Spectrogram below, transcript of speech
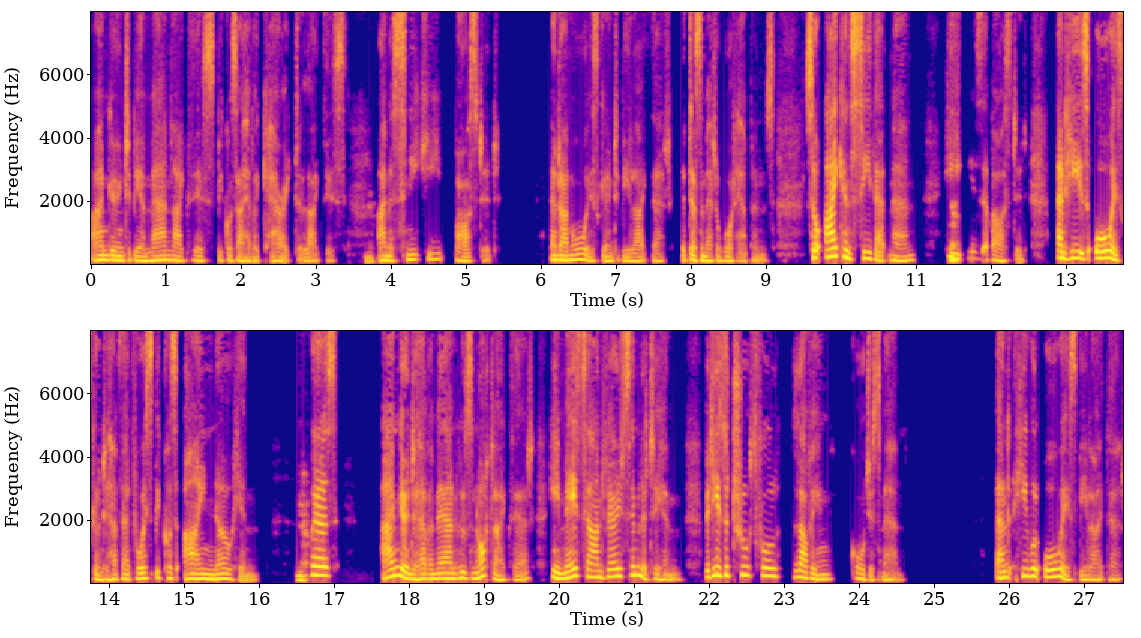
I'm going to be a man like this because I have a character like this. Yeah. I'm a sneaky bastard. And I'm always going to be like that. It doesn't matter what happens. So I can see that man. He yeah. is a bastard. And he is always going to have that voice because I know him. Yeah. Whereas I'm going to have a man who's not like that. He may sound very similar to him, but he's a truthful, loving, gorgeous man. And he will always be like that.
